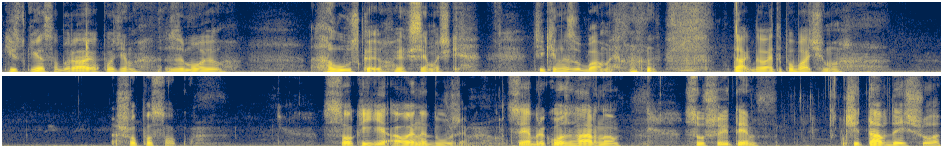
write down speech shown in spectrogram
Кістки я збираю, потім зимою лускаю, як семочки. Тільки не зубами. Так, давайте побачимо, що по соку. Сок є, але не дуже. Цей абрикос гарно сушити. Читав десь, що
